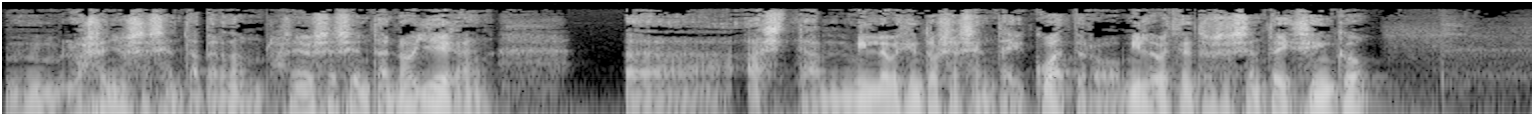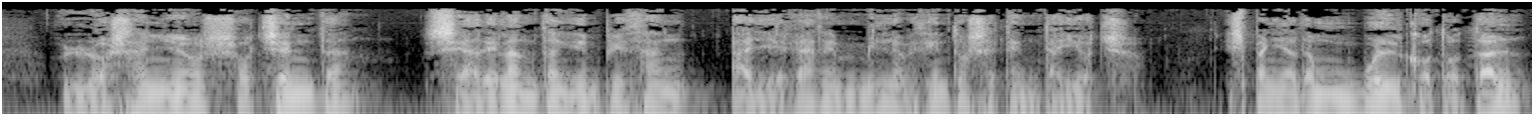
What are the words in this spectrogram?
los años 60, perdón, los años 60 no llegan uh, hasta 1964 o 1965, los años 80 se adelantan y empiezan a llegar en 1978. España da un vuelco total.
